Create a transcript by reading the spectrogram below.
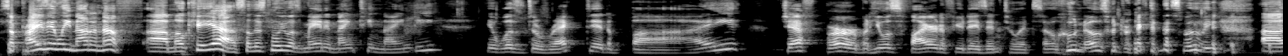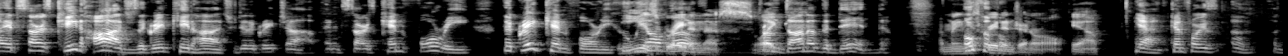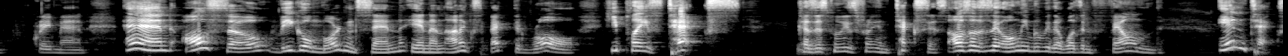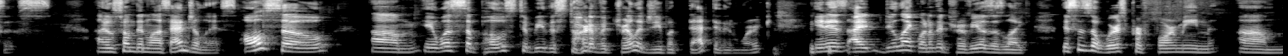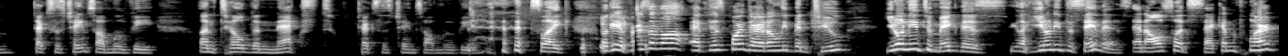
Surprisingly, not enough. Um, okay, yeah. So this movie was made in 1990. It was directed by Jeff Burr, but he was fired a few days into it. So who knows who directed this movie? Uh, it stars Kate Hodge, the great Kate Hodge, who did a great job, and it stars Ken Foree, the great Ken Foree, who He we is all great love in this. from Like, Dawn of the Dead. I mean, both he's great in general. Yeah, Yeah, Ken Foree's a, a great man. And also Viggo Mortensen in an unexpected role. He plays Tex because this movie's from in Texas. Also, this is the only movie that wasn't filmed in Texas. Uh, It was filmed in Los Angeles. Also, um, it was supposed to be the start of a trilogy, but that didn't work. It is. I do like one of the trivia's is like this is the worst performing um, Texas Chainsaw movie until the next Texas Chainsaw movie. it's like, okay, first of all, at this point there had only been two. You don't need to make this like you don't need to say this. And also its second part,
